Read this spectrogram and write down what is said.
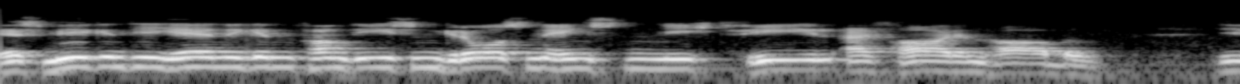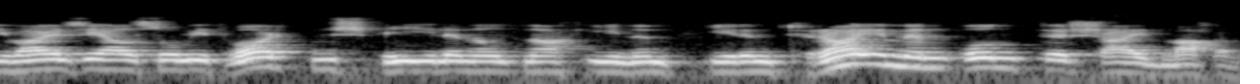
Es mögen diejenigen von diesen großen Ängsten nicht viel erfahren haben, die, weil sie also mit Worten spielen und nach ihnen ihren Träumen Unterscheid machen.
